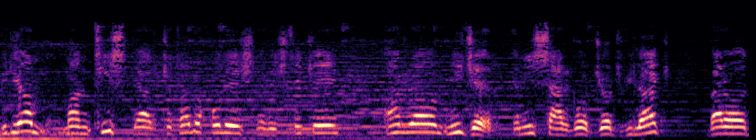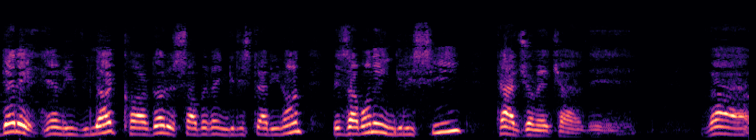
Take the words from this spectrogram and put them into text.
ویلیام مانتیس در کتاب خودش نوشته که آن را میجر یعنی سرگرد جورج ویلاک برادر هنری ویلاک کاردار سابق انگلیس در ایران به زبان انگلیسی ترجمه کرده. و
